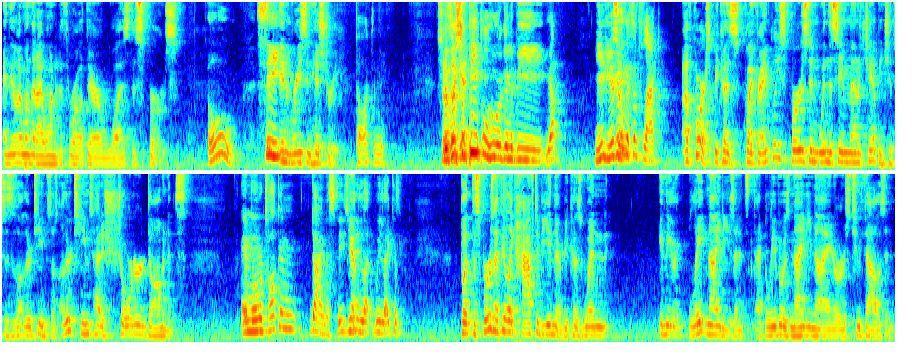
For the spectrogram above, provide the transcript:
and the other one that I wanted to throw out there was the Spurs Oh, see, in recent history. talk to me. So Because there's some people who are going to be, yeah, you, you're going to get some flack. Of course, because quite frankly, Spurs didn't win the same amount of championships as other teams. Those other teams had a shorter dominance. And when we're talking dynasties, Yeah. we, li- we like, a, But the Spurs, I feel like, have to be in there because when in the late '90s, and it's I believe it was '99 or it was 2000,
